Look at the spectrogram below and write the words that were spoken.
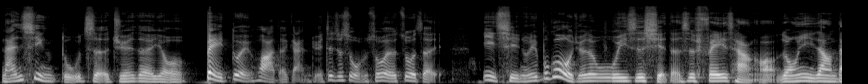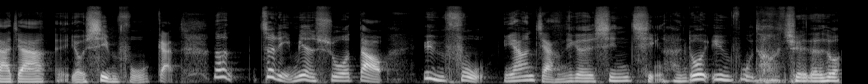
男性读者觉得有被对话的感觉？这就是我们所有的作者一起努力。不过我觉得吴医师写的是非常哦容易让大家有幸福感。那这里面说到。孕妇你刚刚讲那个心情，很多孕妇都觉得说，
